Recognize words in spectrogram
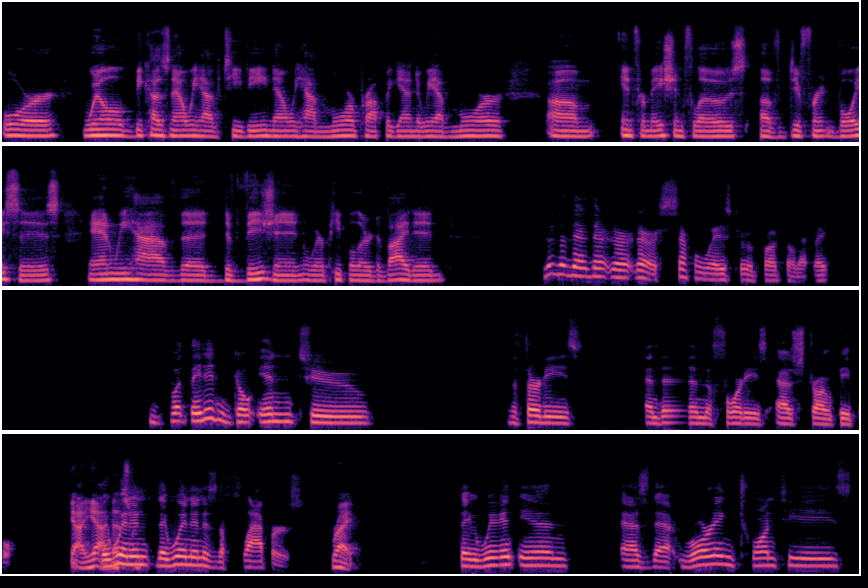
Or will, because now we have TV, now we have more propaganda, we have more um, information flows of different voices, and we have the division where people are divided. There, there, there, there are several ways to approach all that, right? but they didn't go into the 30s and then the 40s as strong people. Yeah, yeah. they went what- in. They went in as the flappers. right. They went in as that Roaring Twenties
